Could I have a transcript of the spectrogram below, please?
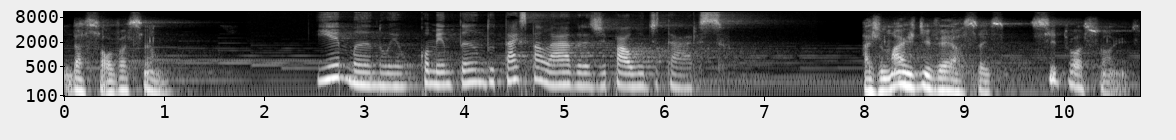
da salvação. E Emmanuel comentando tais palavras de Paulo de Tarso. As mais diversas situações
